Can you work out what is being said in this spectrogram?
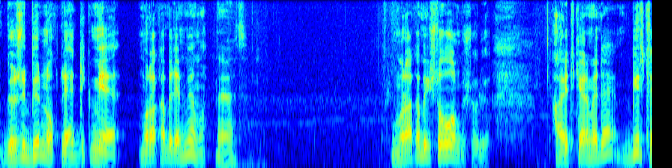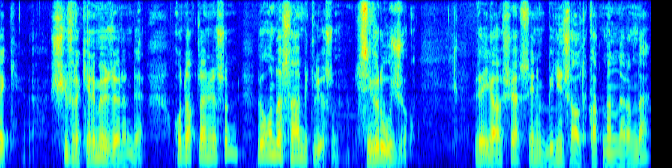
gözü bir noktaya dikmeye murakabe denmiyor mu? Evet. Murakabe işte o olmuş oluyor. Ayet-i kerimede bir tek şifre kelime üzerinde odaklanıyorsun ve onda sabitliyorsun. Sivri ucu. Ve yavaş yavaş senin bilinçaltı katmanlarında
